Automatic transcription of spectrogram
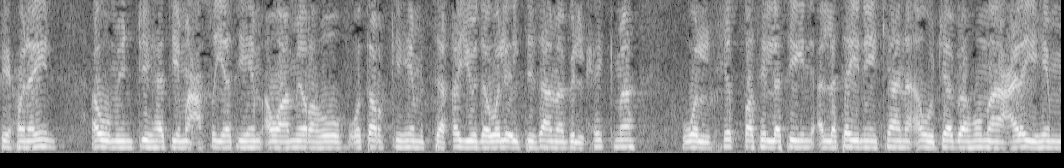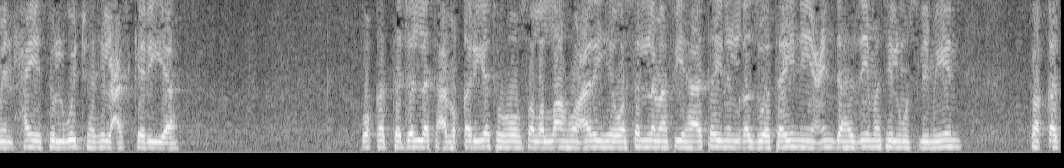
في حنين. أو من جهة معصيتهم أوامره وتركهم التقيد والالتزام بالحكمة والخطة التين اللتين كان أوجبهما عليهم من حيث الوجهة العسكرية. وقد تجلت عبقريته صلى الله عليه وسلم في هاتين الغزوتين عند هزيمة المسلمين فقد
